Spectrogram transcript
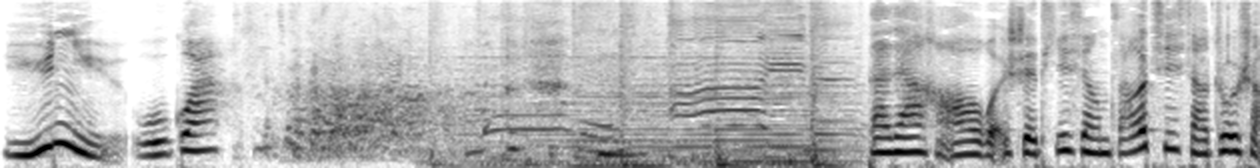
与女无瓜。”大家好，我是提醒早起小助手，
